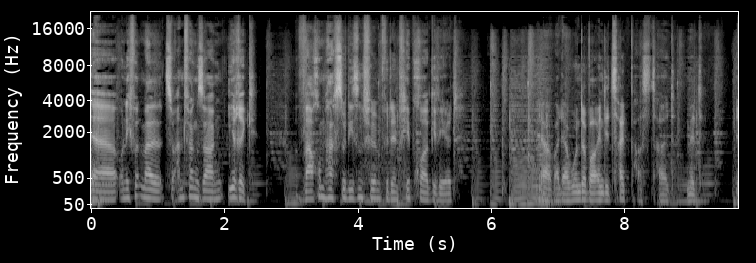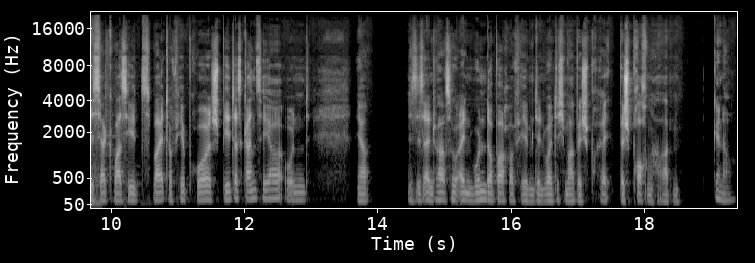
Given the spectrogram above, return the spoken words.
Äh, und ich würde mal zu Anfang sagen, Erik, warum hast du diesen Film für den Februar gewählt? Ja, weil er wunderbar in die Zeit passt halt mit ist ja quasi 2. Februar spielt das ganze Jahr und ja, es ist einfach so ein wunderbarer Film, den wollte ich mal bespre besprochen haben. Genau.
